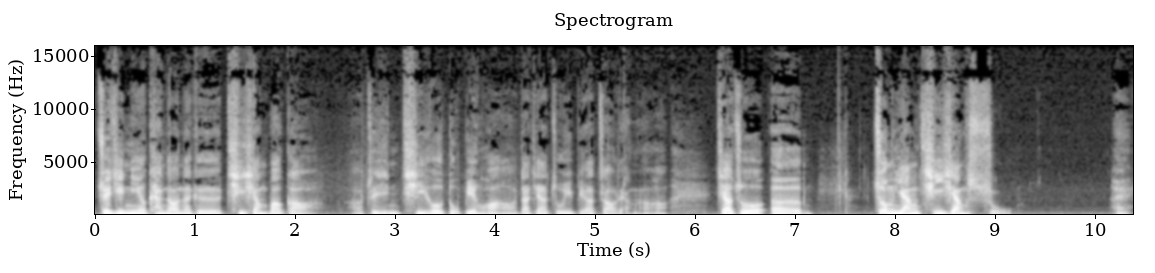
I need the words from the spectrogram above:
最近你有看到那个气象报告啊？啊，最近气候多变化哈，大家注意不要着凉了哈。叫做呃中央气象署，哎，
